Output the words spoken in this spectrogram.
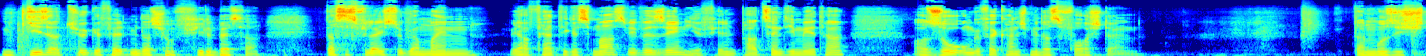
mit dieser Tür gefällt mir das schon viel besser. Das ist vielleicht sogar mein ja, fertiges Maß, wie wir sehen. Hier fehlen ein paar Zentimeter. Aber so ungefähr kann ich mir das vorstellen. Dann muss ich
